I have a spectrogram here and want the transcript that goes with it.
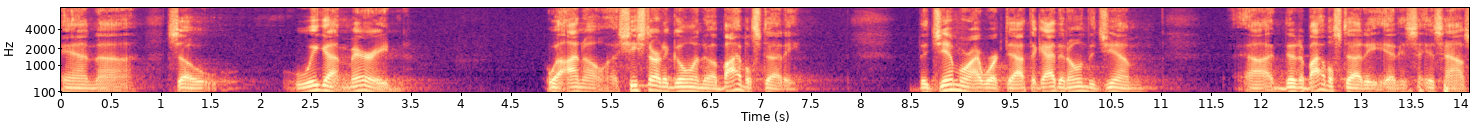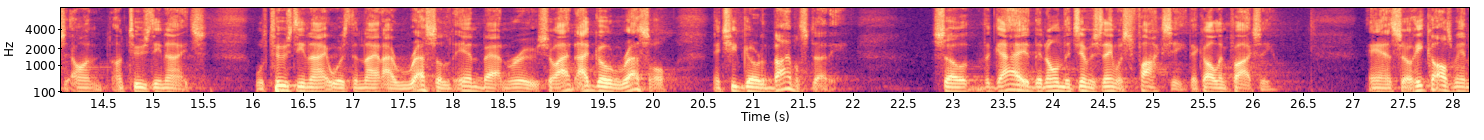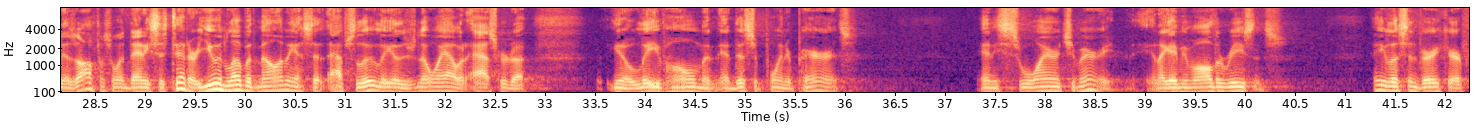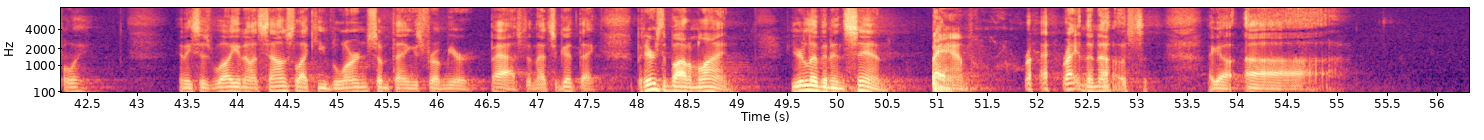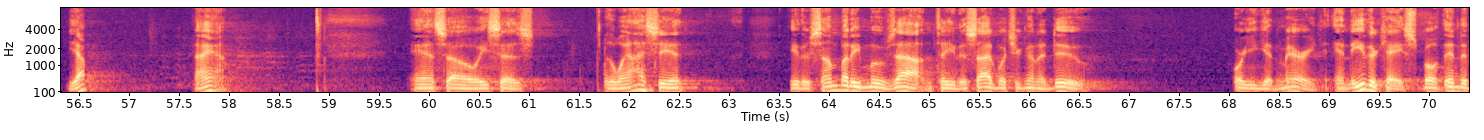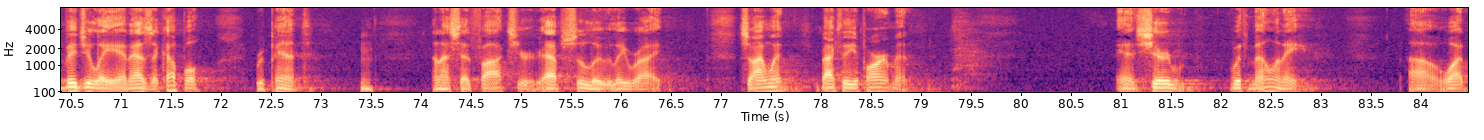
And uh, so we got married. Well, I know she started going to a Bible study. The gym where I worked out, the guy that owned the gym, uh, did a Bible study at his, his house on, on Tuesday nights. Well, Tuesday night was the night I wrestled in Baton Rouge. So I'd, I'd go wrestle, and she'd go to the Bible study. So the guy that owned the gym, his name was Foxy. They called him Foxy. And so he calls me in his office one day and he says, Ted, are you in love with Melanie? I said, absolutely. There's no way I would ask her to, you know, leave home and, and disappoint her parents. And he says, well, why aren't you married? And I gave him all the reasons. He listened very carefully. And he says, well, you know, it sounds like you've learned some things from your past, and that's a good thing. But here's the bottom line. You're living in sin. Bam. Right, right in the nose. I go, uh, yep, I am. And so he says, the way I see it, either somebody moves out until you decide what you're going to do, or you get married. In either case, both individually and as a couple, repent. And I said, Fox, you're absolutely right. So I went back to the apartment and shared with Melanie uh, what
